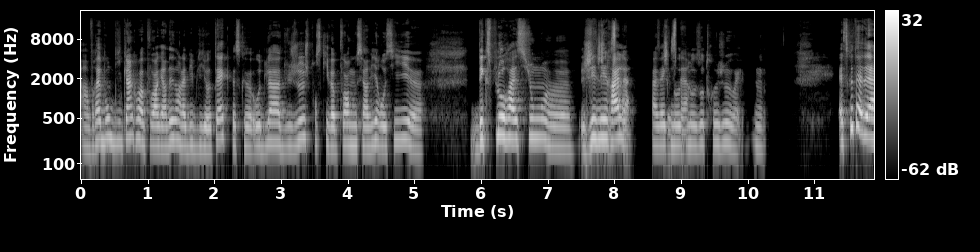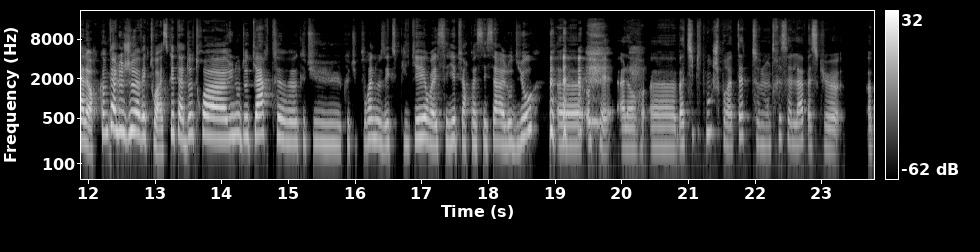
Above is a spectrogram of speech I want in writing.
Un vrai bon bouquin qu'on va pouvoir garder dans la bibliothèque parce qu'au-delà du jeu, je pense qu'il va pouvoir nous servir aussi euh, d'exploration euh, générale avec nos, autres jeux. Ouais. Mmh. Est-ce que tu as alors, comme tu as le jeu avec toi, est-ce que tu as deux, trois, une ou deux cartes euh, que, tu, que tu pourrais nous expliquer? On va essayer de faire passer ça à l'audio. ok, alors bah, typiquement, je pourrais peut-être te montrer celle-là parce que, hop,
